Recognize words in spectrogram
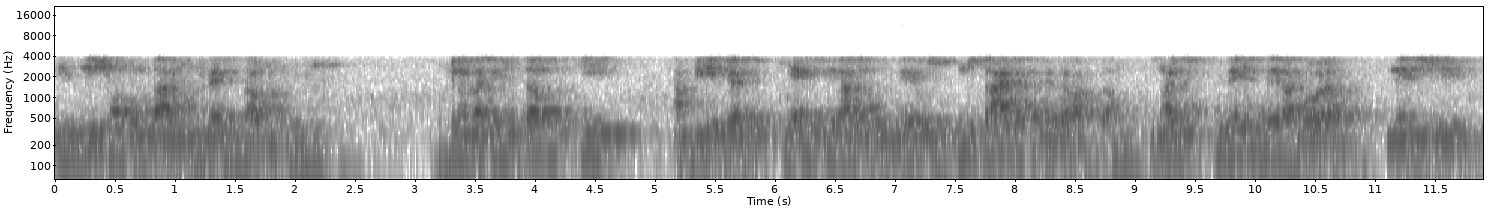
existe uma vontade universal de Deus? Porque nós acreditamos que a Bíblia, que é inspirada por Deus, nos traz essa revelação. E nós podemos ler agora, neste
